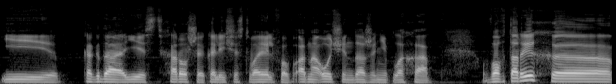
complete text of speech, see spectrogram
и когда есть хорошее количество эльфов, она очень даже неплоха. Во-вторых, э,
